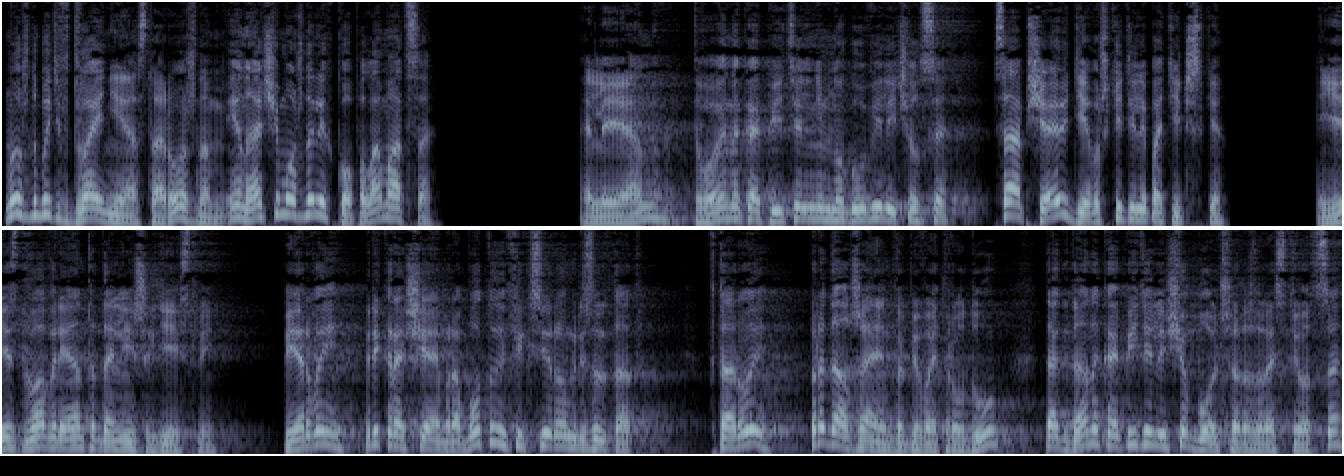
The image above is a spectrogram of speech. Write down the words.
нужно быть вдвойне осторожным, иначе можно легко поломаться. «Лен, твой накопитель немного увеличился», — сообщаю девушке телепатически. Есть два варианта дальнейших действий. Первый – прекращаем работу и фиксируем результат. Второй – продолжаем выбивать руду, тогда накопитель еще больше разрастется,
